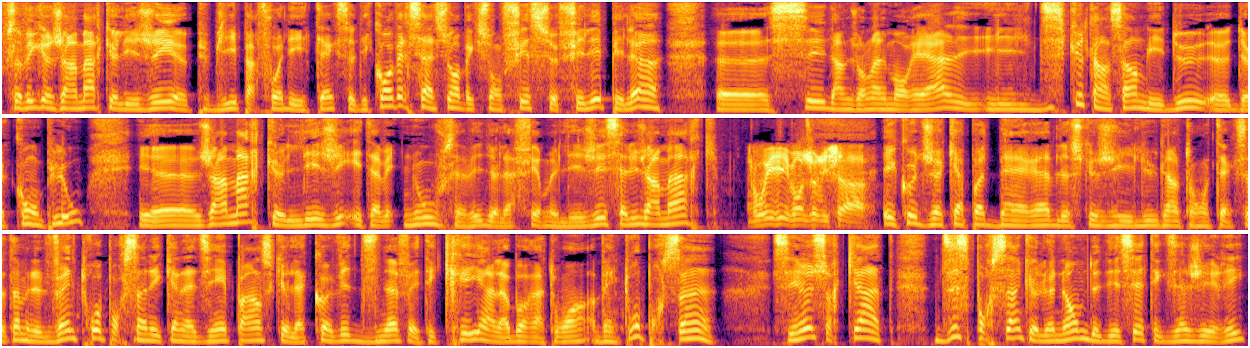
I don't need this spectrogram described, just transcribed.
Vous savez que Jean-Marc Léger euh, publie parfois des textes, des conversations avec son fils Philippe. Et là, euh, c'est dans le journal Montréal. Ils discutent ensemble les deux euh, de complot. Jean-Marc Léger est avec nous, vous savez, de la firme Léger. Salut Jean-Marc. Oui, bonjour Richard. Écoute, je capote bien raide ce que j'ai lu dans ton texte. Attends, 23% des Canadiens pensent que la COVID-19 a été créée en laboratoire. 23% c'est 1 sur 4. 10% que le nombre de décès est exagéré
